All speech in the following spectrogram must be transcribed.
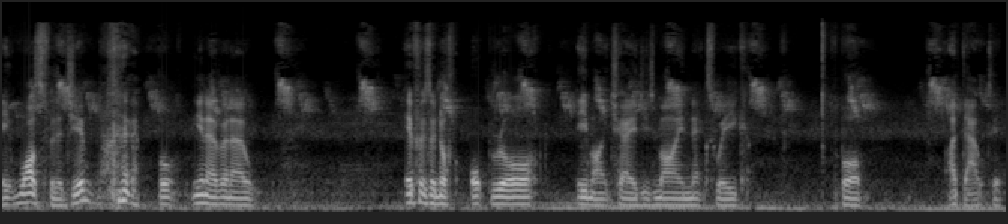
It was for the gym but you never know. If there's enough uproar he might change his mind next week but I doubt it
